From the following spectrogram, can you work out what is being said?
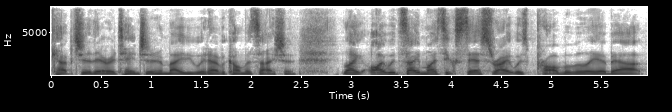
capture their attention and maybe we'd have a conversation. Like, I would say my success rate was probably about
